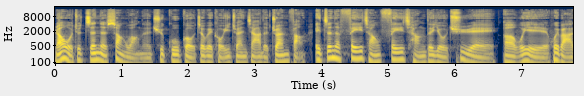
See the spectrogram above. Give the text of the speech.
然后我就真的上网呢，去 Google 这位口译专家的专访，诶，真的非常非常的有趣，诶，呃，我也会把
